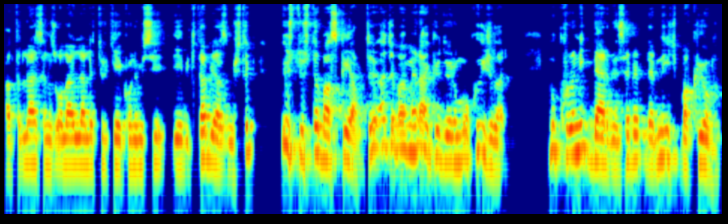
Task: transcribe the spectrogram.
hatırlarsanız olaylarla Türkiye ekonomisi diye bir kitap yazmıştık. Üst üste baskı yaptı. Acaba merak ediyorum okuyucular bu kronik derdin sebeplerine hiç bakıyor mu?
